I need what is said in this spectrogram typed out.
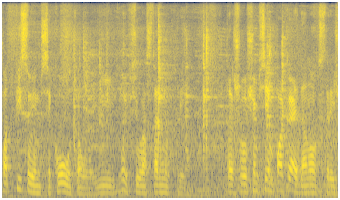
подписываемся, колокол и, ну, и всю остальную хрень. Так что, в общем, всем пока и до новых встреч.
